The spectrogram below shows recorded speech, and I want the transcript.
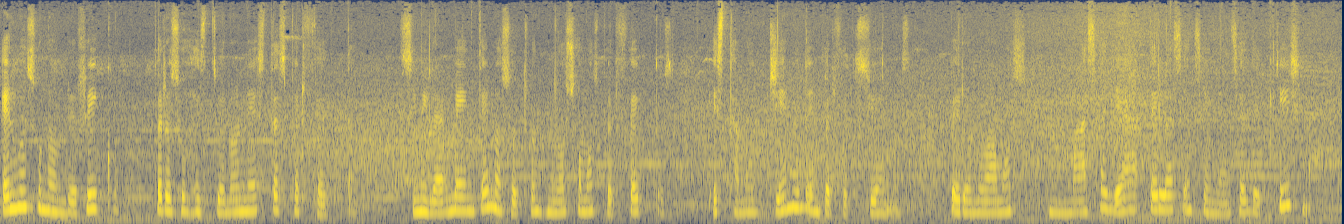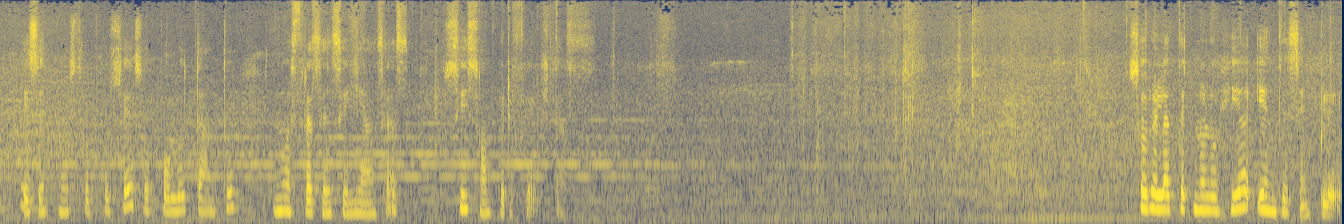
Él no es un hombre rico, pero su gestión honesta es perfecta. Similarmente, nosotros no somos perfectos, estamos llenos de imperfecciones, pero no vamos más allá de las enseñanzas de Krishna. Ese es nuestro proceso, por lo tanto, nuestras enseñanzas sí son perfectas. Sobre la tecnología y el desempleo.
